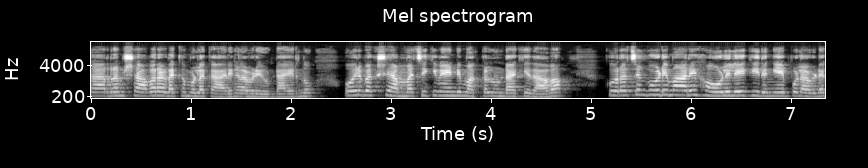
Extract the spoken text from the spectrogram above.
കാരണം ഷവർ അടക്കമുള്ള കാര്യങ്ങൾ അവിടെ ഉണ്ടായിരുന്നു. ഒരുപക്ഷെ അമ്മച്ചിക്ക് വേണ്ടി മക്കൾ ഉണ്ടാക്കിയതാവാം. കുറച്ചും കൂടി മാറി ഹോളിലേക്ക് ഇറങ്ങിയപ്പോൾ അവിടെ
